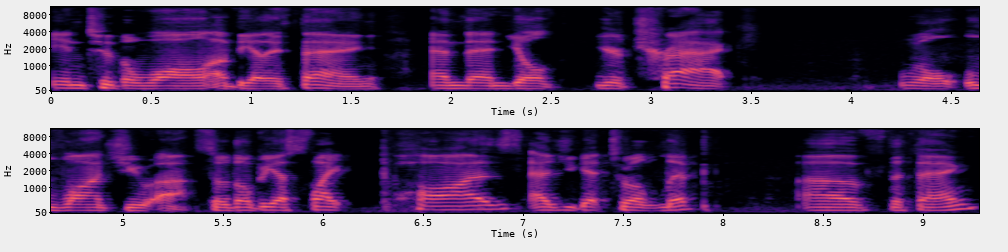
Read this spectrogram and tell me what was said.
into the wall of the other thing and then you'll your track will launch you up so there'll be a slight pause as you get to a lip of the thing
